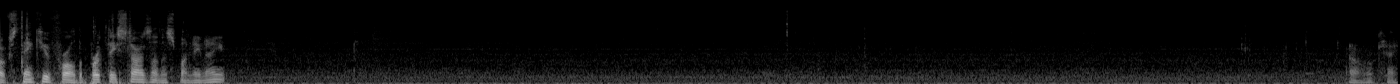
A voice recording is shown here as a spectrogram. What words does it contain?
Folks, thank you for all the birthday stars on this Monday night. Oh, okay.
